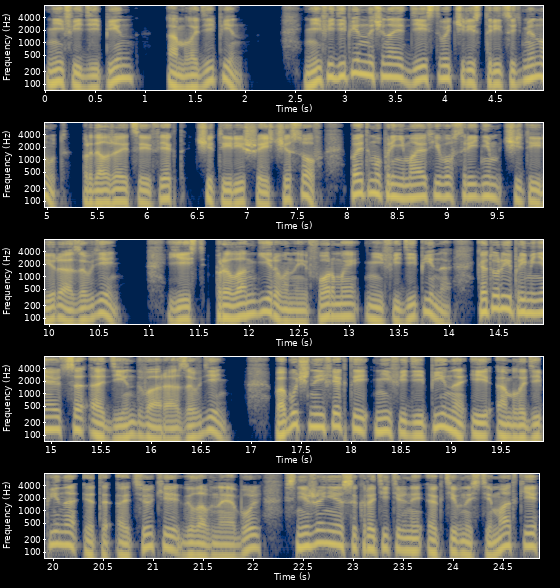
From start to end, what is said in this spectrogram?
Нифедипин, амлодипин. Нифедипин начинает действовать через 30 минут, продолжается эффект 4-6 часов, поэтому принимают его в среднем 4 раза в день. Есть пролонгированные формы нифедипина, которые применяются 1-2 раза в день. Побочные эффекты нифедипина и амлодипина – это отеки, головная боль, снижение сократительной активности матки,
